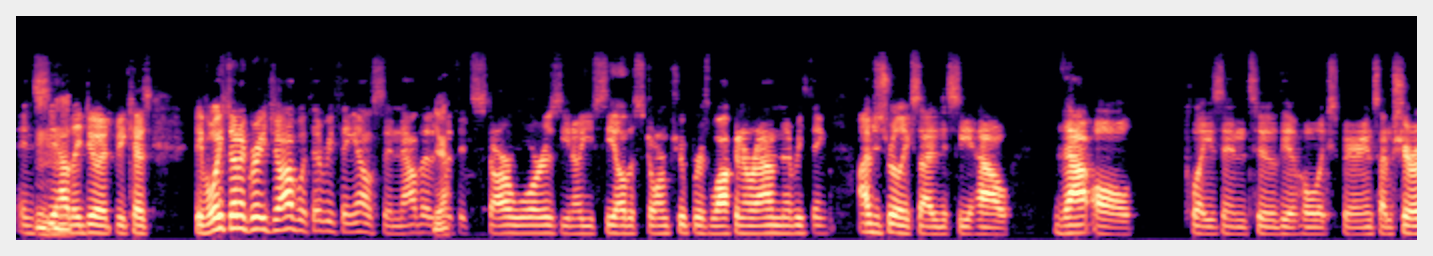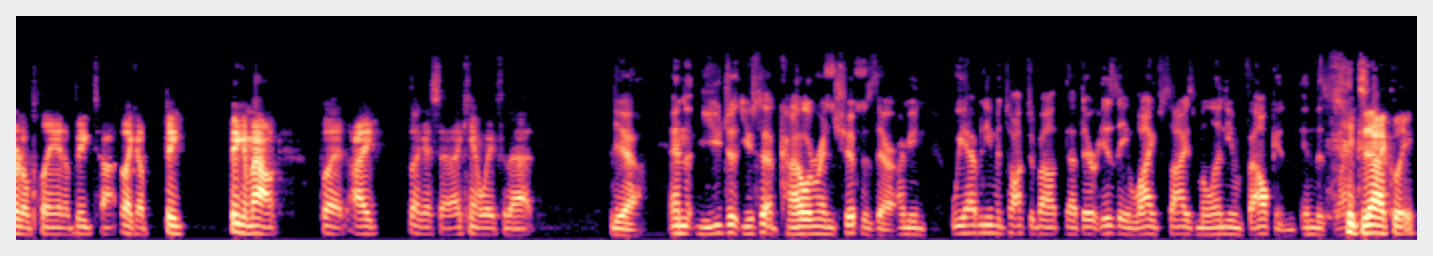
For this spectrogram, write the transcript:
and see mm-hmm. how they do it because they've always done a great job with everything else. And now that yeah. with it's Star Wars, you know, you see all the stormtroopers walking around and everything. I'm just really excited to see how that all plays into the whole experience. I'm sure it'll play in a big time, like a big, big amount. But I, like I said, I can't wait for that. Yeah, and you just you said Kylo Ren ship is there. I mean, we haven't even talked about that there is a life size Millennium Falcon in this. Land. Exactly.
